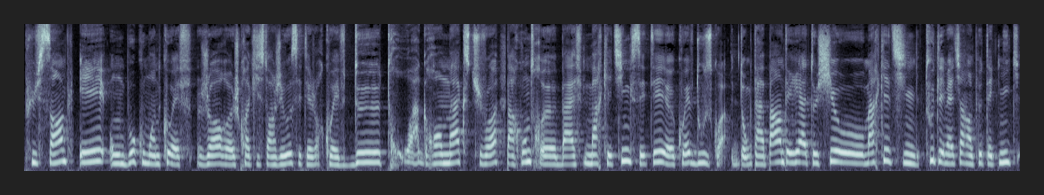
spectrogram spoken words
plus simples et ont beaucoup moins de coef. Genre, euh, je crois que l'histoire géo, c'était genre coef 2, 3 grands max, tu vois. Par contre, euh, bah, marketing, c'était euh, coef 12, quoi. Donc, t'as pas intérêt à te chier au marketing. Toutes les matières un peu techniques,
